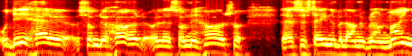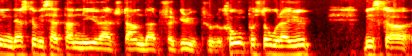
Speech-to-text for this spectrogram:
och det här som du hör, eller som ni hör, så det här Sustainable Underground Mining, där ska vi sätta en ny världsstandard för gruvproduktion på stora djup. Vi ska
